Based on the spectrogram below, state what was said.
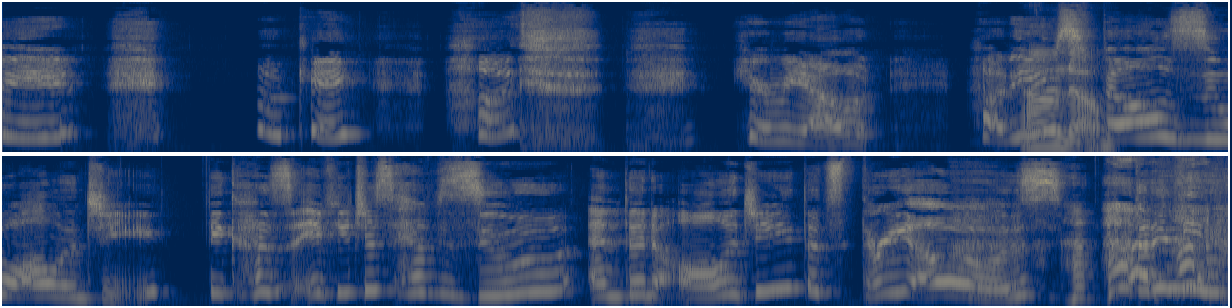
Wait, okay, hear me out. How do you spell zoology? Because if you just have zoo and then ology, that's three O's. But if you,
